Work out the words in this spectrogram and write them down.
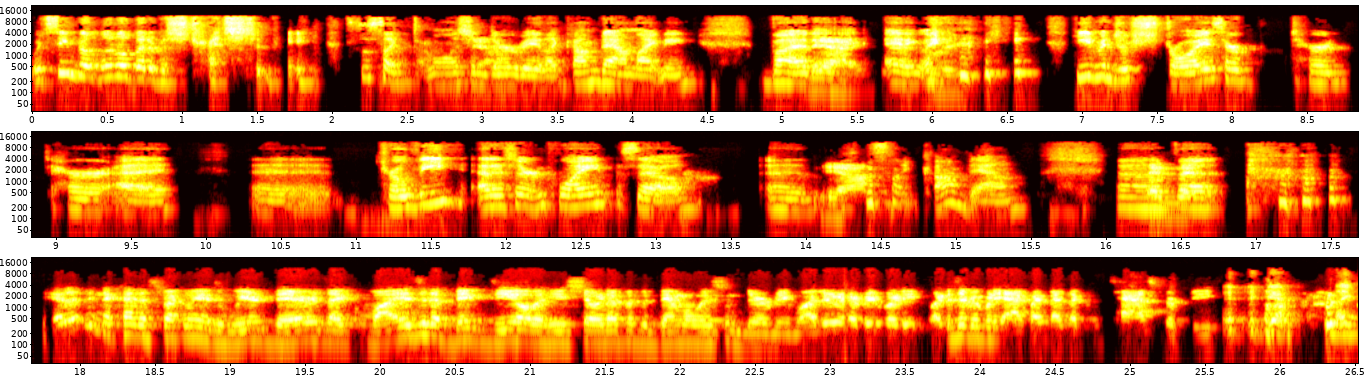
which seemed a little bit of a stretch to me. It's just like demolition yeah. derby, like calm down, lightning. But yeah, anyway, he even destroys her her her uh, uh, trophy at a certain point. So um, yeah, it's like calm down. Uh, but The other thing that kind of struck me as weird there is like, why is it a big deal that he showed up at the demolition derby? Why do everybody? Why does everybody act like that's a catastrophe? yeah, like,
